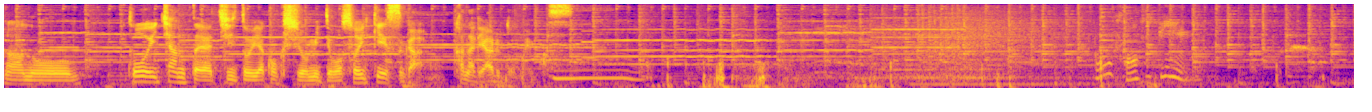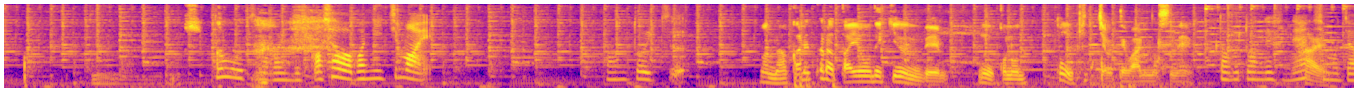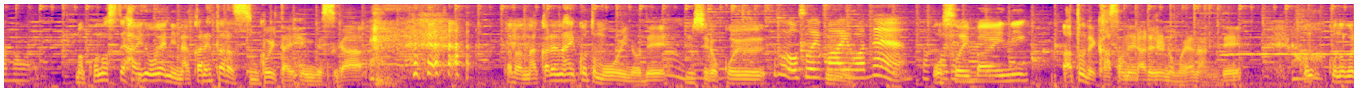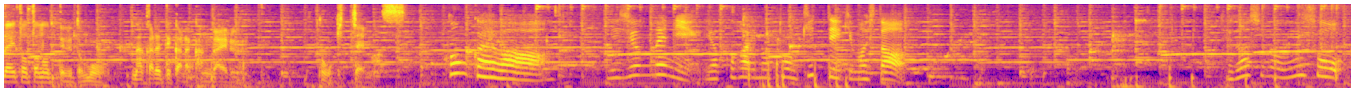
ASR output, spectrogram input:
あの遠いチャンタやチートや国士を見て遅いケースがかなりあると思います、うん。お3ピン。どう打つのがいいんですか？シャワー場に1枚。単統一まあ、泣かれたら対応できるんでもうこのトン切っちゃう手はありますね、ダブトンですね、はい。下茶の。まあ、この捨て牌の親に泣かれたらすごい大変ですが ただ泣かれないことも多いので、うん。むしろこういうすごい遅い場合はね、泣かれない遅い場合に後で重ねられるのも嫌なんでこのこのぐらい整ってるともう泣かれてから考えるとも切っちゃいます。今回は2巡目に役杯のトン切っていきました。手出しの運送。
